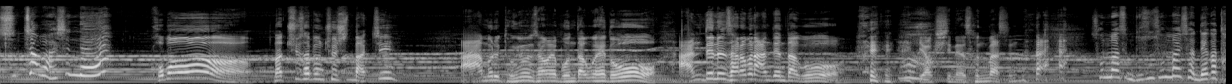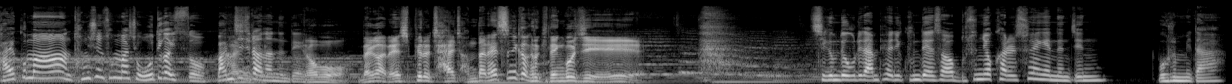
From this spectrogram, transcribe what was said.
진짜 맛있네. 거봐! 나 취사병 출신 맞지? 아무리 동영상을 본다고 해도 안 되는 사람은 안 된다고. 역시 내 손맛은. 손맛은 무슨 손맛이야? 내가 다 했구만. 당신 손맛이 어디가 있어? 만지질 아니, 않았는데. 여보, 내가 레시피를 잘 전달했으니까 그렇게 된 거지. 지금도 우리 남편이 군대에서 무슨 역할을 수행했는진 모릅니다.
